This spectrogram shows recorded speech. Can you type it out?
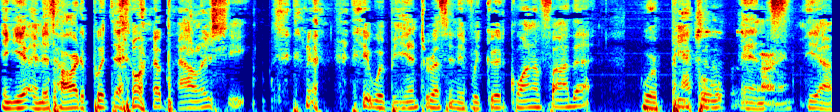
and yeah, and it's hard to put that on a balance sheet. it would be interesting if we could quantify that, where people Absolutely, and yeah,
